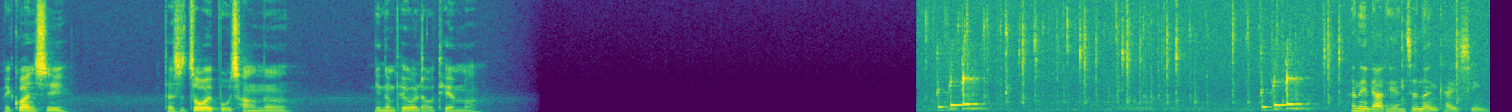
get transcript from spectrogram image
没关系，但是作为补偿呢，你能陪我聊天吗？和你聊天真的很开心。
